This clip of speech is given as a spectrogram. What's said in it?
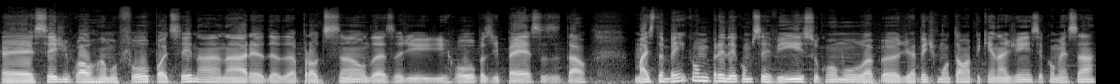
é, seja em qual ramo for, pode ser na, na área da, da produção, dessa de, de roupas, de peças e tal, mas também como empreender como serviço, como ah, de repente montar uma pequena agência, começar.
